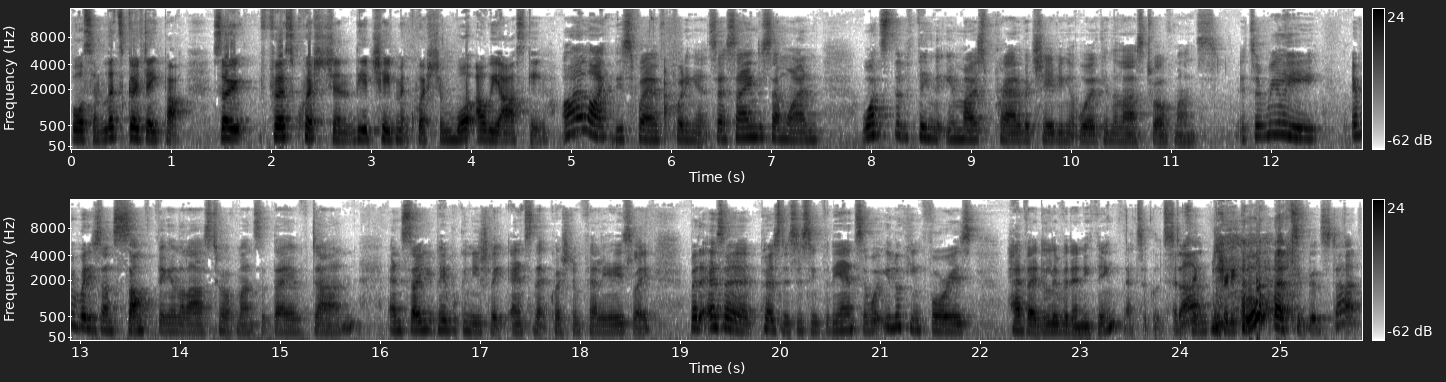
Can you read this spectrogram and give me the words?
Awesome. Let's go deeper. So, first question, the achievement question. What are we asking? I like this way of putting it. So, saying to someone, What's the thing that you're most proud of achieving at work in the last 12 months? It's a really, everybody's done something in the last 12 months that they have done. And so you, people can usually answer that question fairly easily. But as a person assisting for the answer, what you're looking for is have they delivered anything? That's a good start. That's pretty cool. That's a good start.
